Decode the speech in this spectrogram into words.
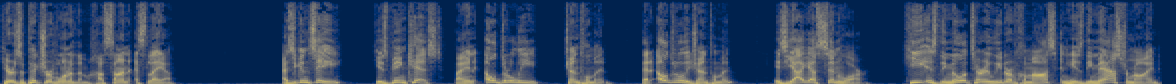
Here's a picture of one of them, Hassan Eslaiah. As you can see, he is being kissed by an elderly gentleman. That elderly gentleman is Yahya Sinwar. He is the military leader of Hamas, and he is the mastermind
